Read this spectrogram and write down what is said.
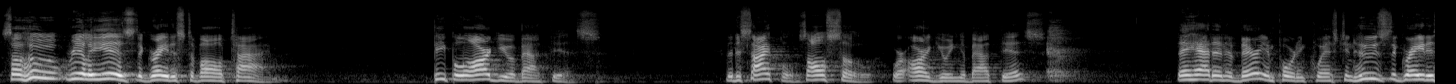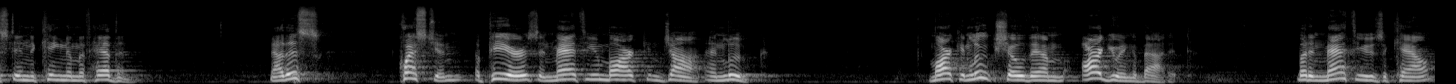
So, who really is the greatest of all time? People argue about this. The disciples also were arguing about this. they had a very important question Who's the greatest in the kingdom of heaven? Now, this question appears in Matthew, Mark, and John and Luke. Mark and Luke show them arguing about it. But in Matthew's account,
